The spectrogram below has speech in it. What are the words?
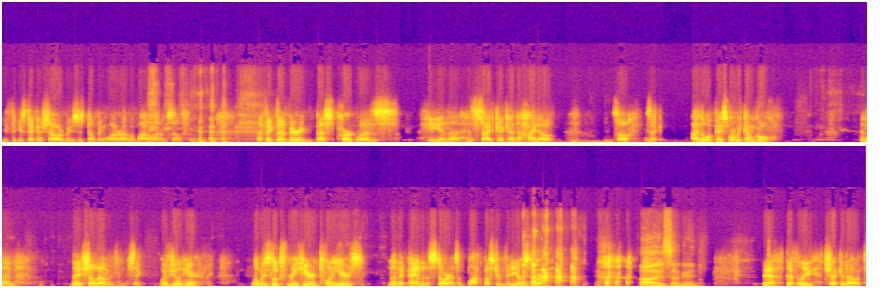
you think he's taking a shower, but he's just dumping water out of a bottle on himself. And I think the very best part was he and the, his sidekick had to hide out. So he's like, I know a place where we can go. And then they show them, and he's like, What are you doing here? Like, nobody's looked for me here in 20 years. And then they pan to the store, and it's a blockbuster video store. oh, it's so good. yeah, definitely check it out.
